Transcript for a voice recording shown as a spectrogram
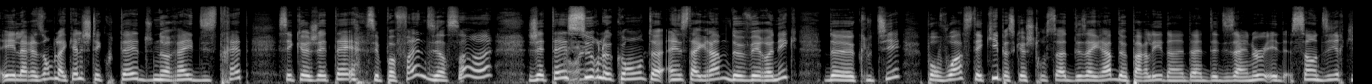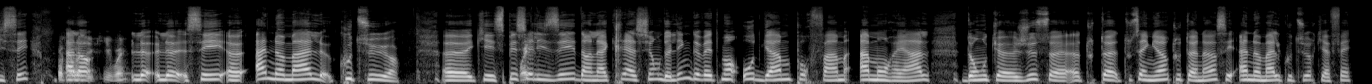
et la raison pour laquelle je t'écoutais d'une oreille distraite, c'est que j'étais c'est pas fin de dire ça hein, j'étais ah ouais? sur le compte Instagram de Véronique de Cloutier pour voir c'était qui parce que je trouve ça désagréable de parler d'un de designer et de, sans dire qui c'est. Alors qui, ouais. le, le c'est euh, Anomal Couture euh, qui est spécialisé ouais. dans la création de lignes de vêtements haut de gamme pour femmes à Montréal. Donc euh, juste euh, tout tout seigneur, tout honneur, c'est Anomal Couture qui a fait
